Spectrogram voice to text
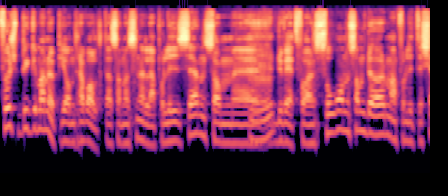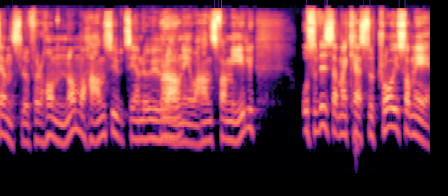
Först bygger man upp John Travolta som den snälla polisen som eh, du vet får en son som dör. Man får lite känslor för honom och hans utseende och hur han är och hans familj. Och så visar man Castor Troy som är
